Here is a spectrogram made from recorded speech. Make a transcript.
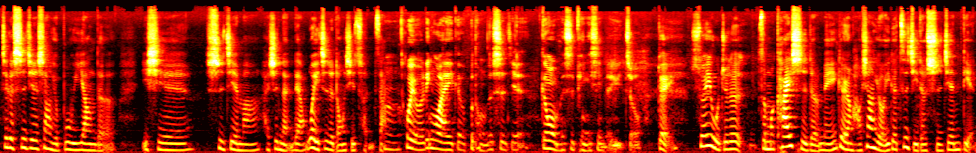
这个世界上有不一样的一些。世界吗？还是能量未知的东西存在？嗯，会有另外一个不同的世界，跟我们是平行的宇宙。对，所以我觉得怎么开始的，每一个人好像有一个自己的时间点。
